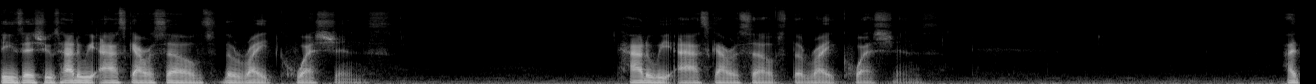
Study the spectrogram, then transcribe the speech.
these issues, how do we ask ourselves the right questions? How do we ask ourselves the right questions? I,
